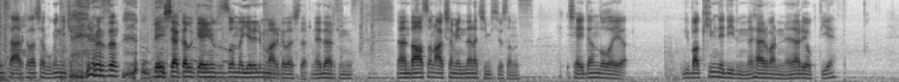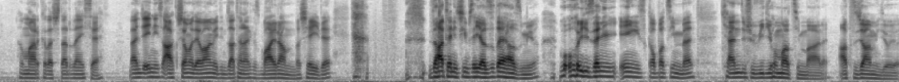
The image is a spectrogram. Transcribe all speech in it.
Neyse arkadaşlar bugün hikayemizin 5 dakikalık yayınımızın sonuna gelelim mi arkadaşlar? Ne dersiniz? Ben daha sonra akşam yeniden açayım istiyorsanız. Şeyden dolayı bir bakayım dediydim neler var neler yok diye. Ama arkadaşlar neyse. Bence en iyisi akşama devam edeyim. Zaten herkes bayramda şeyde. Zaten hiç kimse yazı da yazmıyor. O yüzden en iyisi kapatayım ben. Kendi şu videomu atayım bari. Atacağım videoyu.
